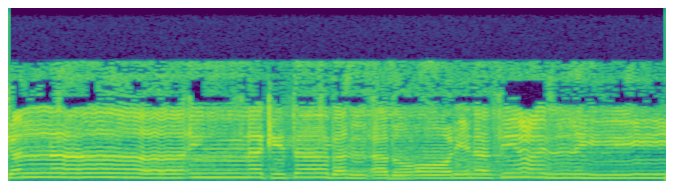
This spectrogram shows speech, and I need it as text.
كلا إن كتاب الأبرار لفي عليين.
